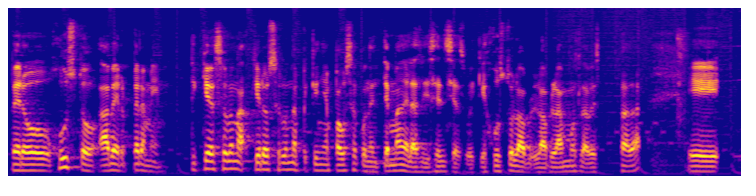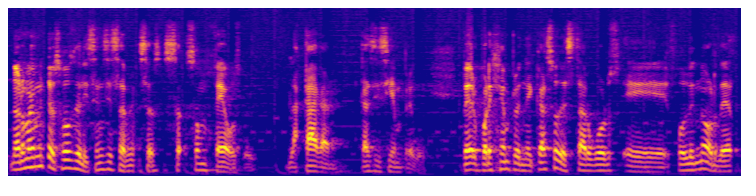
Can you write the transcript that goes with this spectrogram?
Pero justo, a ver, espérame, quiero hacer una, quiero hacer una pequeña pausa con el tema de las licencias, güey, que justo lo, hablamos la vez pasada. Eh, normalmente los juegos de licencias son feos, güey. La cagan, casi siempre, güey. Pero, por ejemplo, en el caso de Star Wars eh, Fallen Order,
